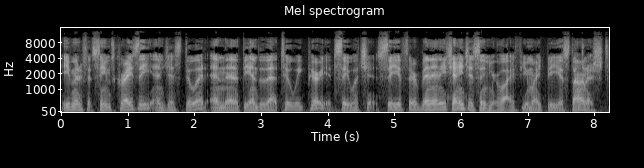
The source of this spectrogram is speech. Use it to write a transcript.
even if it seems crazy, and just do it. And then at the end of that two week period, see what you, see if there have been any changes in your life. You might be astonished.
